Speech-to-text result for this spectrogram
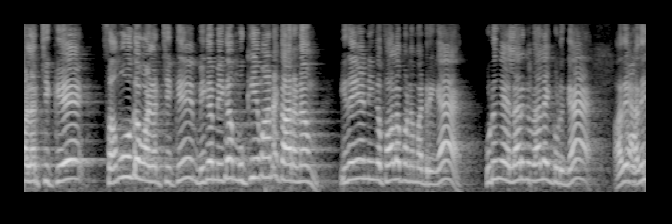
வளர்ச்சிக்கு சமூக வளர்ச்சிக்கு மிக மிக முக்கியமான காரணம். இதை ஏன் நீங்க ஃபாலோ பண்ண மாட்டீங்க. கொடுங்க எல்லாருக்கும் வேலை கொடுங்க. அதை அதை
